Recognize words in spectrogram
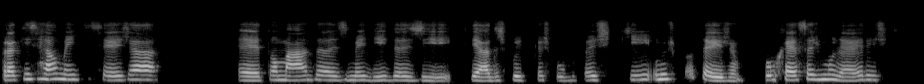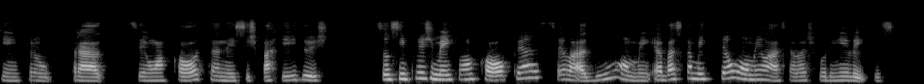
para que realmente seja é, tomadas medidas e criadas políticas públicas que nos protejam, porque essas mulheres que entram para ser uma cota nesses partidos são simplesmente uma cópia, sei lá, de um homem. É basicamente ter um homem lá, se elas forem eleitas.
